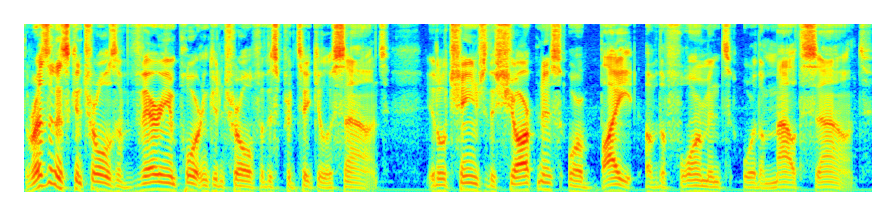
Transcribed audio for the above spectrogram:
The resonance control is a very important control for this particular sound. It'll change the sharpness or bite of the formant or the mouth sound.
